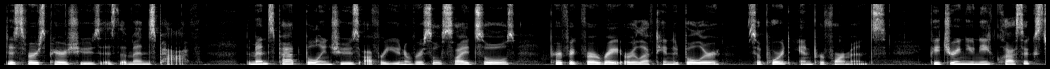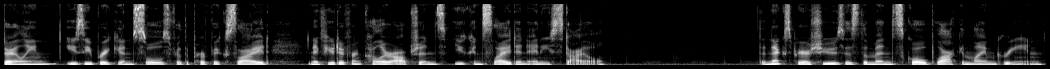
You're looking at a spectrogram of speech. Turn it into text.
This first pair of shoes is the Men's Path. The Men's Path bowling shoes offer universal slide soles, perfect for a right or left handed bowler, support, and performance. Featuring unique classic styling, easy break in soles for the perfect slide, and a few different color options, you can slide in any style. The next pair of shoes is the Men's Skull Black and Lime Green.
